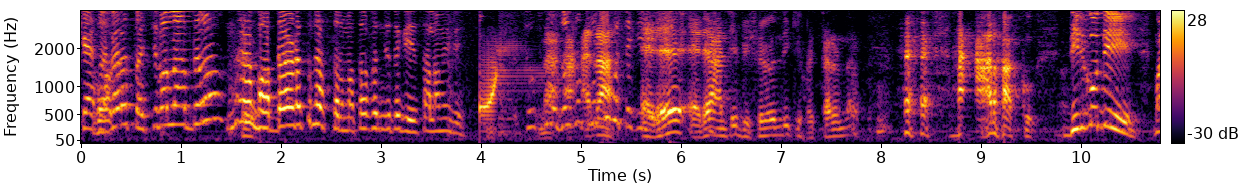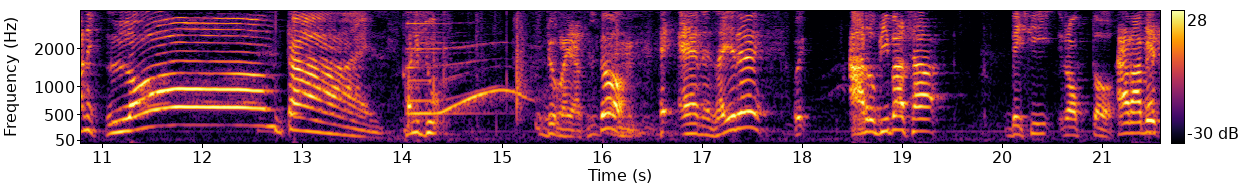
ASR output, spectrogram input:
কেসা করে আদর না বাদাড়া তো নাস্তার মাথার ফঞ্জিতে গিয়ে সালামি বে। এরে এরে আন্টি বিষয় হলি কি হইতার না? আর হাক্কু দীর্ঘদিন মানে লং টাইম মানে ডুবাই আছিল তো? এনে যাই রে। আরবি ভাষা বেশি রপ্ত। আরাবিক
